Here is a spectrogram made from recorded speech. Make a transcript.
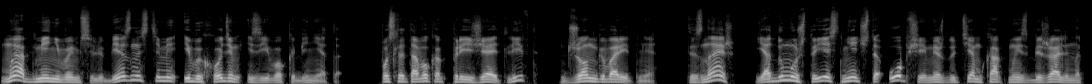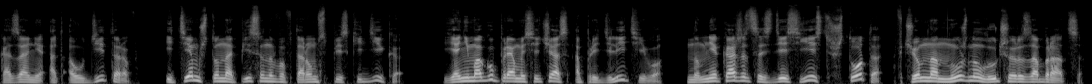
Мы обмениваемся любезностями и выходим из его кабинета. После того, как приезжает лифт, Джон говорит мне, «Ты знаешь, я думаю, что есть нечто общее между тем, как мы избежали наказания от аудиторов, и тем, что написано во втором списке Дика. Я не могу прямо сейчас определить его, но мне кажется, здесь есть что-то, в чем нам нужно лучше разобраться.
